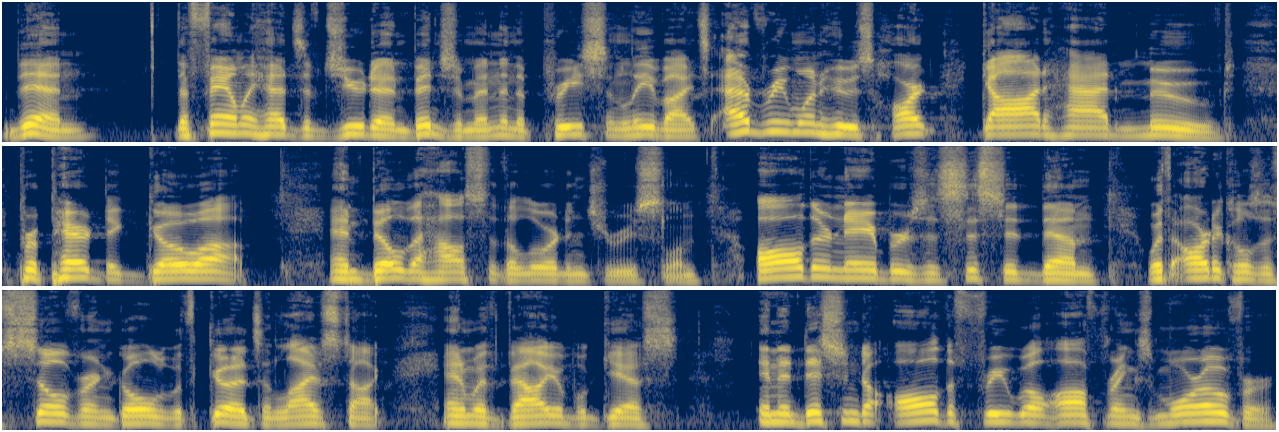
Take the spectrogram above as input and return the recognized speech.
Then, the family heads of Judah and Benjamin and the priests and Levites, everyone whose heart God had moved, prepared to go up and build the house of the Lord in Jerusalem. All their neighbors assisted them with articles of silver and gold, with goods and livestock, and with valuable gifts. In addition to all the freewill offerings, moreover,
